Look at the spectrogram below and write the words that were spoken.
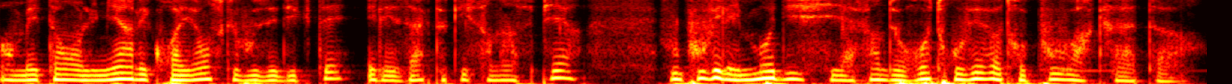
En mettant en lumière les croyances que vous édictez et les actes qui s'en inspirent, vous pouvez les modifier afin de retrouver votre pouvoir créateur.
